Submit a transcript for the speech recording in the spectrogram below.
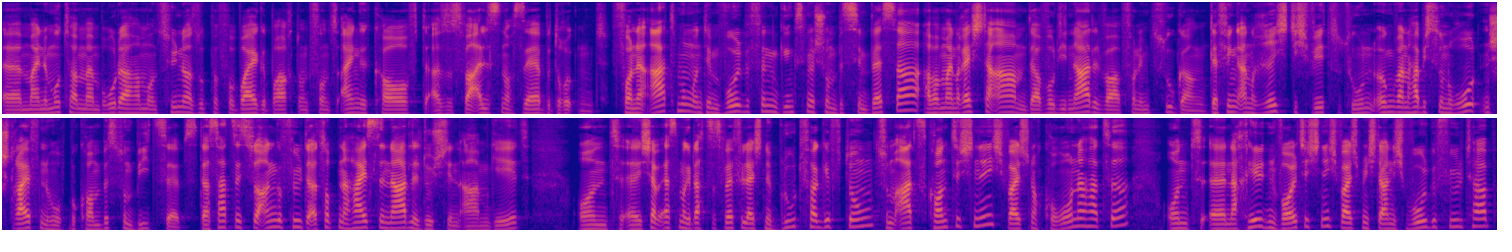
Äh, meine Mutter und mein Bruder haben uns Hühnersuppe vorbeigebracht und für uns eingekauft. Also es war alles noch sehr bedrückend. Von der Atmung und dem Wohlbefinden ging es mir schon ein bisschen besser, aber mein rechter Arm, da wo die Nadel war von dem Zugang, der fing an richtig weh zu tun. Irgendwann habe ich so einen roten Streifen hochbekommen bis zum Bizeps. Das hat sich so angefühlt, als ob eine heiße Nadel durch den Arm geht. Und äh, ich habe erstmal gedacht, das wäre vielleicht eine Blutvergiftung. Zum Arzt konnte ich nicht, weil ich noch Corona hatte. Und äh, nach Hilden wollte ich nicht, weil ich mich da nicht wohl gefühlt habe.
